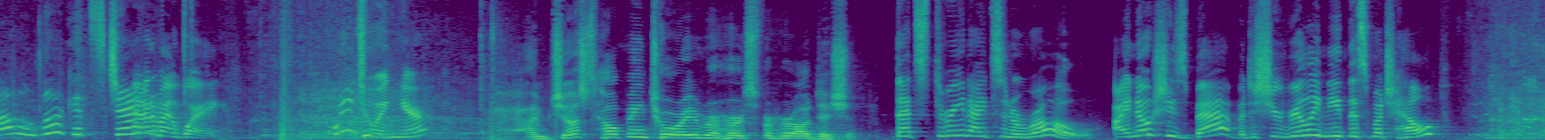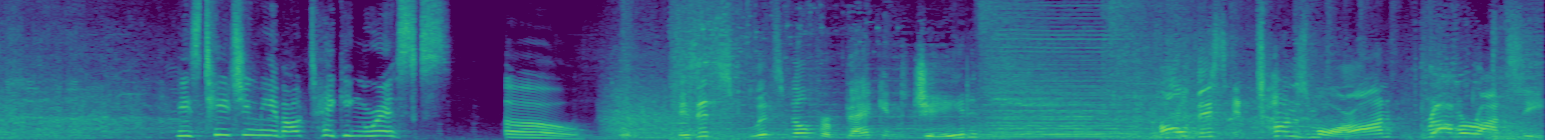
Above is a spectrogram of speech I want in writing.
Oh, look, it's Jane. Out of my way. What are you doing here? I'm just helping Tori rehearse for her audition. That's three nights in a row. I know she's bad, but does she really need this much help? He's teaching me about taking risks. Oh. Is it Splitsville for Beck and Jade? All this and tons more on Robarazzi,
